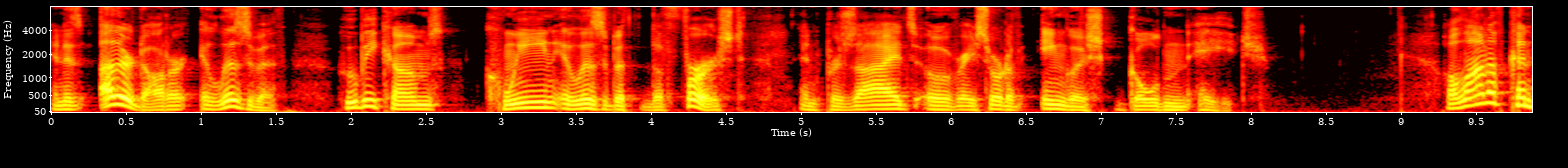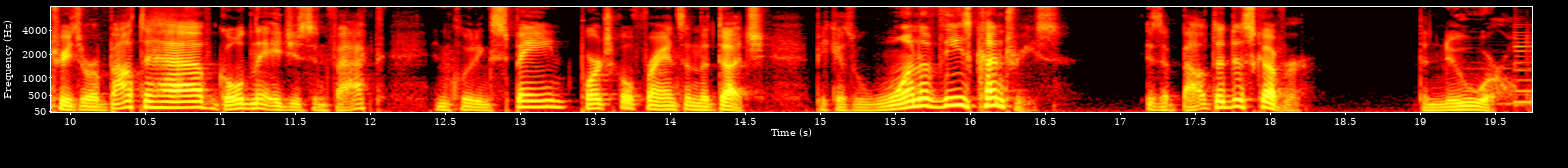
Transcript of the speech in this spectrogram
and his other daughter Elizabeth, who becomes Queen Elizabeth I and presides over a sort of English golden age. A lot of countries are about to have golden ages, in fact, including Spain, Portugal, France, and the Dutch, because one of these countries is about to discover the New World.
